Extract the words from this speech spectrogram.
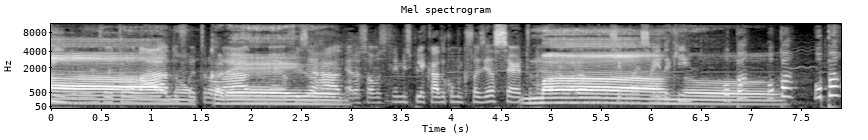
rindo, né? Foi trollado, Ah, não foi trollado, né? Eu fiz errado. Era só você ter me explicado como que fazia certo, né? Agora eu não consigo mais sair daqui. Mano. Opa, opa, opa!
